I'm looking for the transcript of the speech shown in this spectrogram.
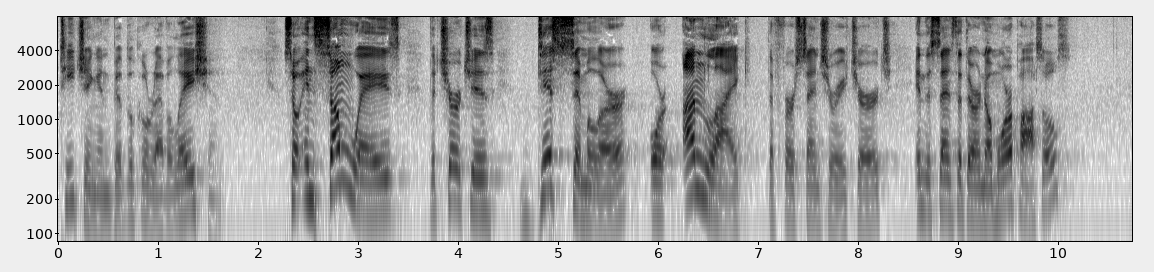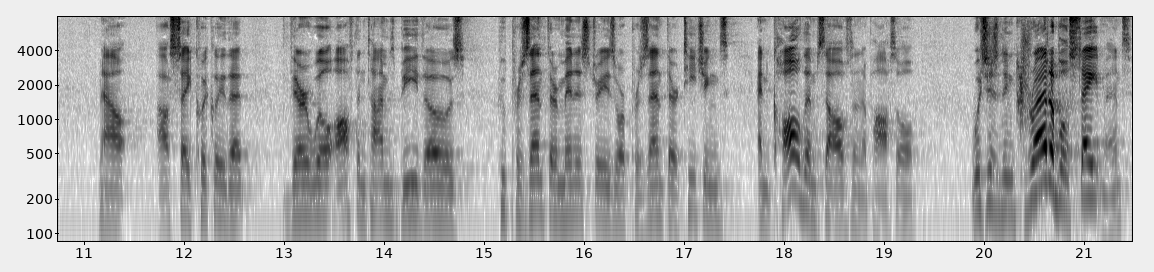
teaching and biblical revelation. So, in some ways, the church is dissimilar or unlike the first century church in the sense that there are no more apostles. Now, I'll say quickly that there will oftentimes be those who present their ministries or present their teachings and call themselves an apostle, which is an incredible statement,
